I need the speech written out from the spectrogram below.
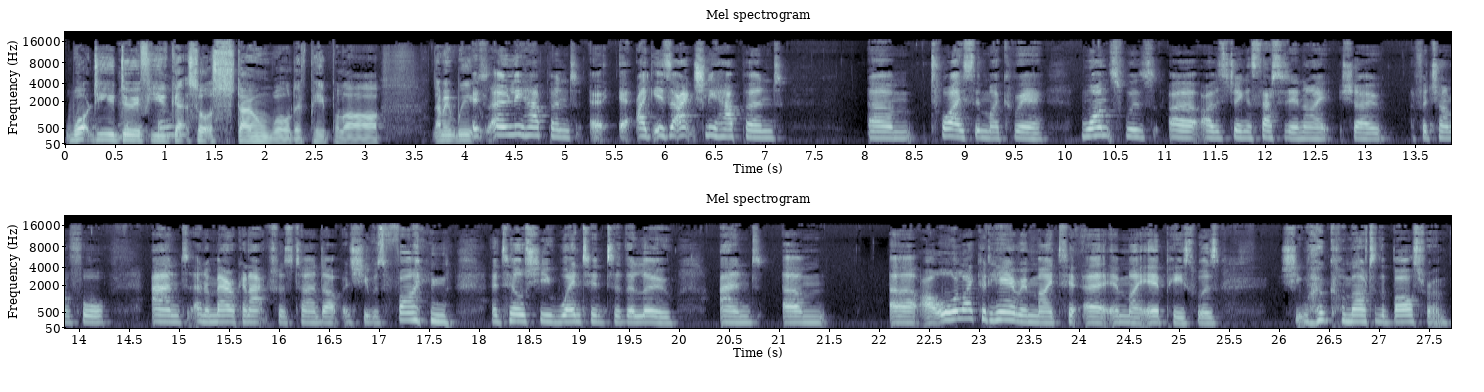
What do you do if you get sort of stonewalled if people are? I mean, we It's only happened. Uh, it- it's actually happened um, twice in my career. Once was uh, I was doing a Saturday night show for Channel Four, and an American actress turned up, and she was fine until she went into the loo, and um, uh, all I could hear in my t- uh, in my earpiece was she won't come out of the bathroom.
